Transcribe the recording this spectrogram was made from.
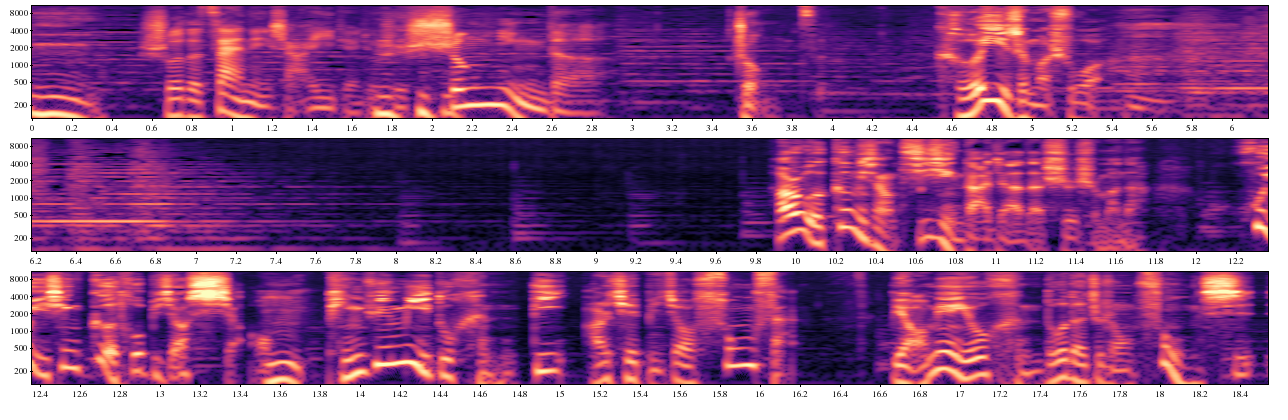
嗯，说的再那啥一点，就是生命的种子。可以这么说。嗯，而我更想提醒大家的是什么呢？彗星个头比较小，嗯，平均密度很低，而且比较松散，表面有很多的这种缝隙，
